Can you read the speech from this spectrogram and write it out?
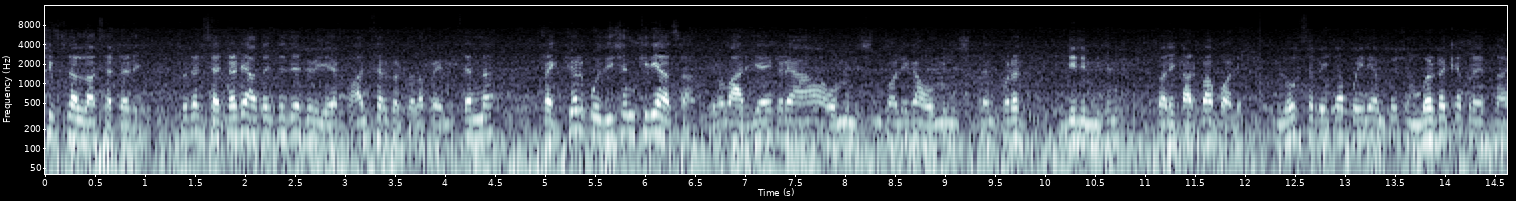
शिफ्ट जाल्लो सॅटर्डे सो दॅट सॅटर्डे हांव तेंचे जे हे आन्सर करतलो पळय तेन्ना फॅक्च्युअल पोझिशन कितें आसा की बाबा आर जी आय कडेन हांव होम मिनिस्ट्रीन पावलें काय होम मिनिस्ट्रींतल्यान परत डिलिमिटेशन सॉरी काडपाक पावलें लोकसभेच्या पयलीं आमचो शंबर टक्के प्रयत्न आहा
